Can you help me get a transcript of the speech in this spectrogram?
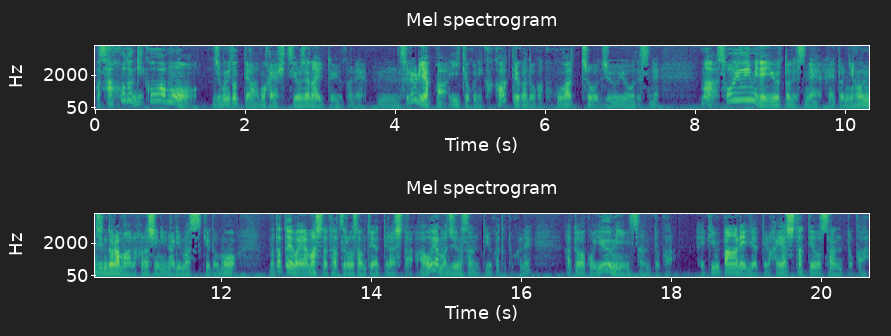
まあ、さほど技巧はもう自分にとってはもはや必要じゃないというかね、うん、それよりやっぱいい曲に関わってるかどうか、ここが超重要ですね。まあそういう意味で言うとですね、えっ、と、日本人ドラマーの話になりますけども、まあ、例えば山下達郎さんとやってらした青山純さんっていう方とかね、あとはこうユーミンさんとか、えティンパンアレイでやってる林立夫さんとか、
